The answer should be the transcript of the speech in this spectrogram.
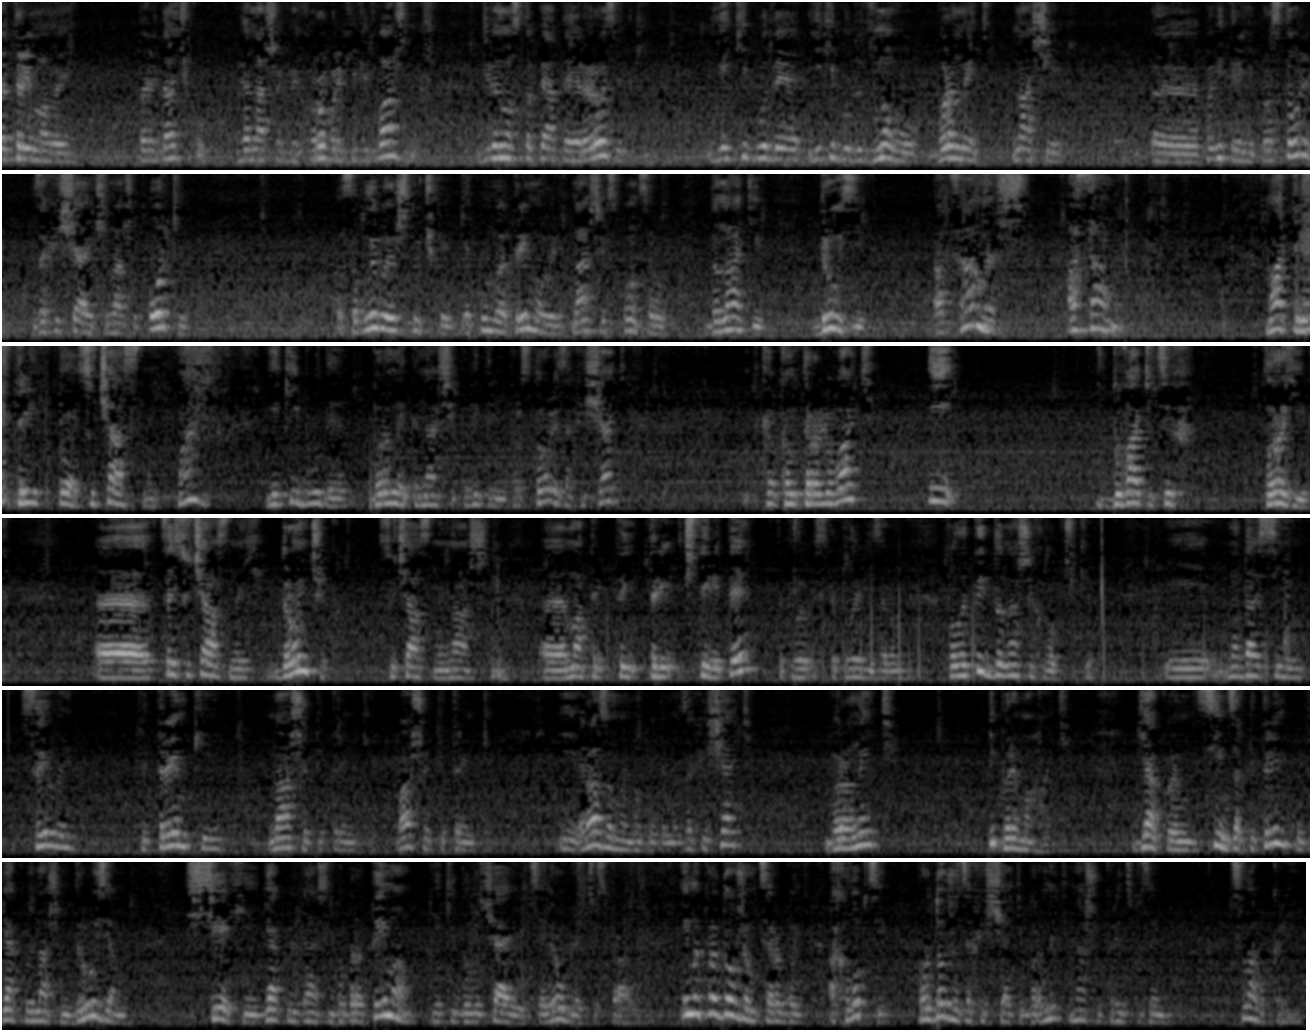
ми отримали передачку для наших хоробрих і відважних 95-ї аеророзвідки, які, буде, які будуть знову боронити наші е, повітряні простори, захищаючи наших орків особливою штучкою, яку ми отримали від наших спонсорів, донатів, друзів. А саме ж, а саме Матрix 3T, сучасний Mavic, який буде боронити наші повітряні простори, захищати, контролювати і вбивати цих ворогів. Е, Цей сучасний дрончик, сучасний наш е, Matrix 4T з з тепловізором, полетить до наших хлопчиків і надасть їм сили, підтримки, нашої підтримки, вашої підтримки. І разом ми будемо захищати, боронити і перемагати. Дякуємо всім за підтримку, дякую нашим друзям з Чехії, дякую нашим побратимам, які долучаються і роблять цю справу. І ми продовжуємо це робити. А хлопці продовжують захищати і боронити нашу українську землю. Слава Україні!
